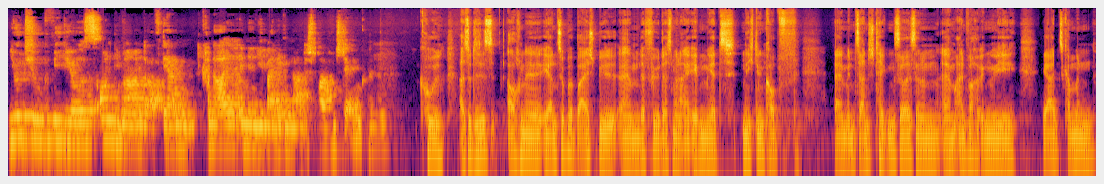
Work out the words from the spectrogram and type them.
YouTube-Videos on Demand auf deren Kanal in den jeweiligen Landessprachen stellen können. Cool. Also das ist auch eine, ja, ein super Beispiel ähm, dafür, dass man eben jetzt nicht den Kopf ähm, in den Sand stecken soll, sondern ähm, einfach irgendwie, ja, jetzt kann man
